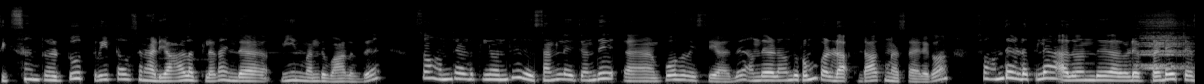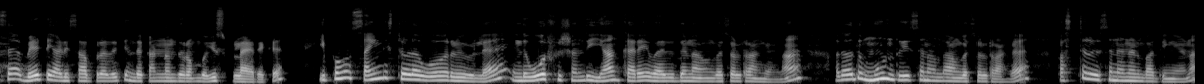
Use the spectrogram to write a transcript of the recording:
six hundred to three thousand அடி ஆழத்தில் தான் இந்த மீன் வந்து வாழுது. ஸோ அந்த இடத்துல வந்து சன்லைட் வந்து போகவே செய்யாது. அந்த இடம் வந்து ரொம்ப டா டார்க்னஸ்ஸாக இருக்கும். ஸோ அந்த இடத்துல அது வந்து அதோடைய ப்ரெடேட்டர்ஸை வேட்டையாடி சாப்பிட்றதுக்கு இந்த கண் வந்து ரொம்ப யூஸ்ஃபுல்லாக இருக்குது இப்போது சயின்டிஸ்டோட ஓவர்வியூவில் இந்த ஓர் ஃபிஷ் வந்து ஏன் கரை வருதுன்னு அவங்க சொல்கிறாங்கன்னா அதாவது மூணு ரீசன் வந்து அவங்க சொல்கிறாங்க ஃபஸ்ட்டு ரீசன் என்னென்னு பார்த்தீங்கன்னா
